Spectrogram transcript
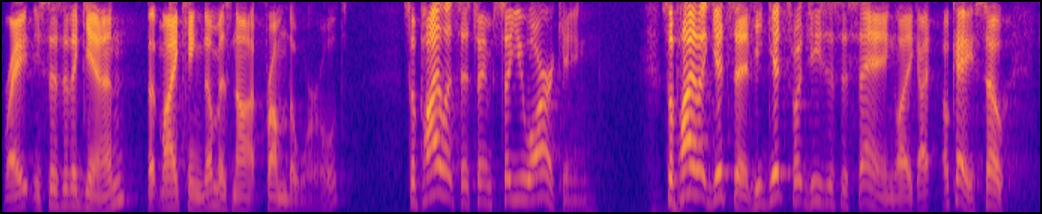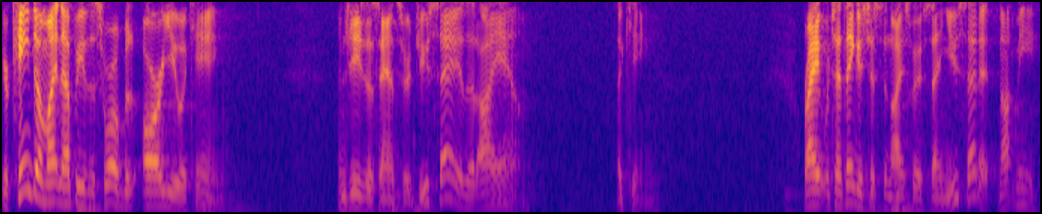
Right? He says it again, but my kingdom is not from the world. So Pilate says to him, So you are a king. So Pilate gets it. He gets what Jesus is saying. Like, I, okay, so your kingdom might not be of this world, but are you a king? And Jesus answered, You say that I am a king. Right? Which I think is just a nice way of saying, You said it, not me.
